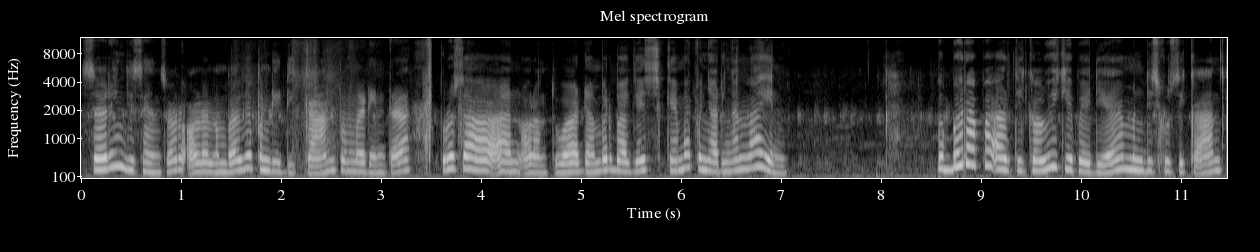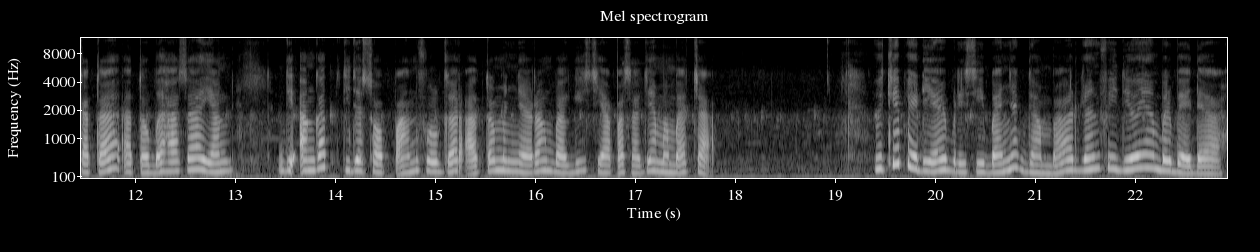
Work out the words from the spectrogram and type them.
sering disensor oleh lembaga pendidikan, pemerintah, perusahaan, orang tua, dan berbagai skema penyaringan lain. Beberapa artikel Wikipedia mendiskusikan kata atau bahasa yang dianggap tidak sopan, vulgar, atau menyerang bagi siapa saja yang membaca. Wikipedia berisi banyak gambar dan video yang berbeda.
